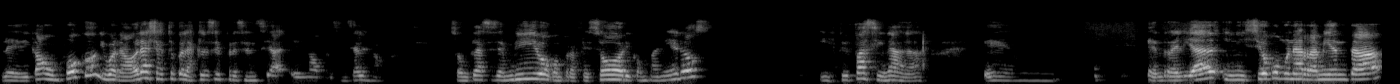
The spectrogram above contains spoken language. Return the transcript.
le dedicaba un poco, y bueno, ahora ya estoy con las clases presenciales, eh, no, presenciales no, son clases en vivo, con profesor y compañeros, y estoy fascinada. en realidad inició como una herramienta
